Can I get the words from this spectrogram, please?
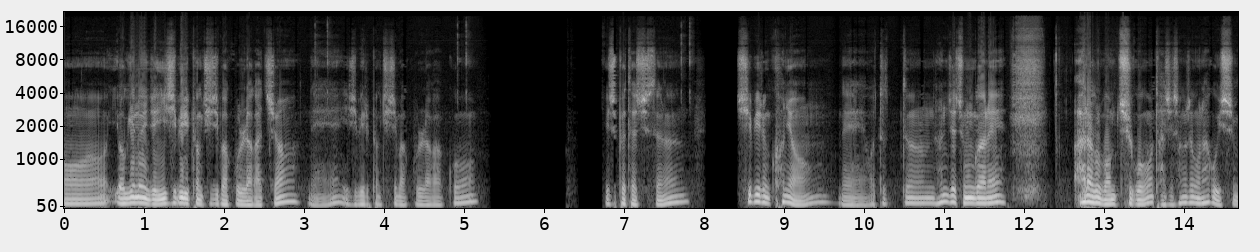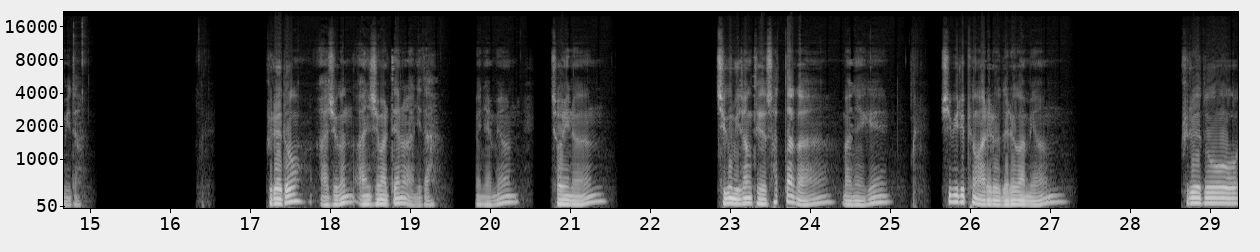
어, 여기는 이제 21평 지지받고 올라갔죠. 네, 21평 지지받고 올라갔고, 이스페타시스는 10일은 커녕, 네, 어쨌든 현재 중간에 하락을 멈추고 다시 상승을 하고 있습니다. 그래도 아직은 안심할 때는 아니다. 왜냐면 저희는 지금 이 상태에서 샀다가 만약에 11일평 아래로 내려가면 그래도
